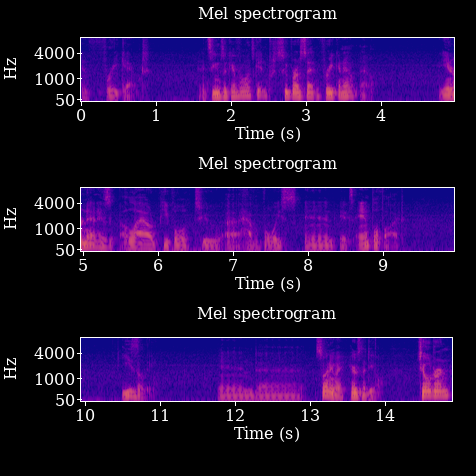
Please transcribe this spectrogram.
and freak out. And it seems like everyone's getting super upset and freaking out now. The internet has allowed people to uh, have a voice and it's amplified easily. And uh, so, anyway, here's the deal children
